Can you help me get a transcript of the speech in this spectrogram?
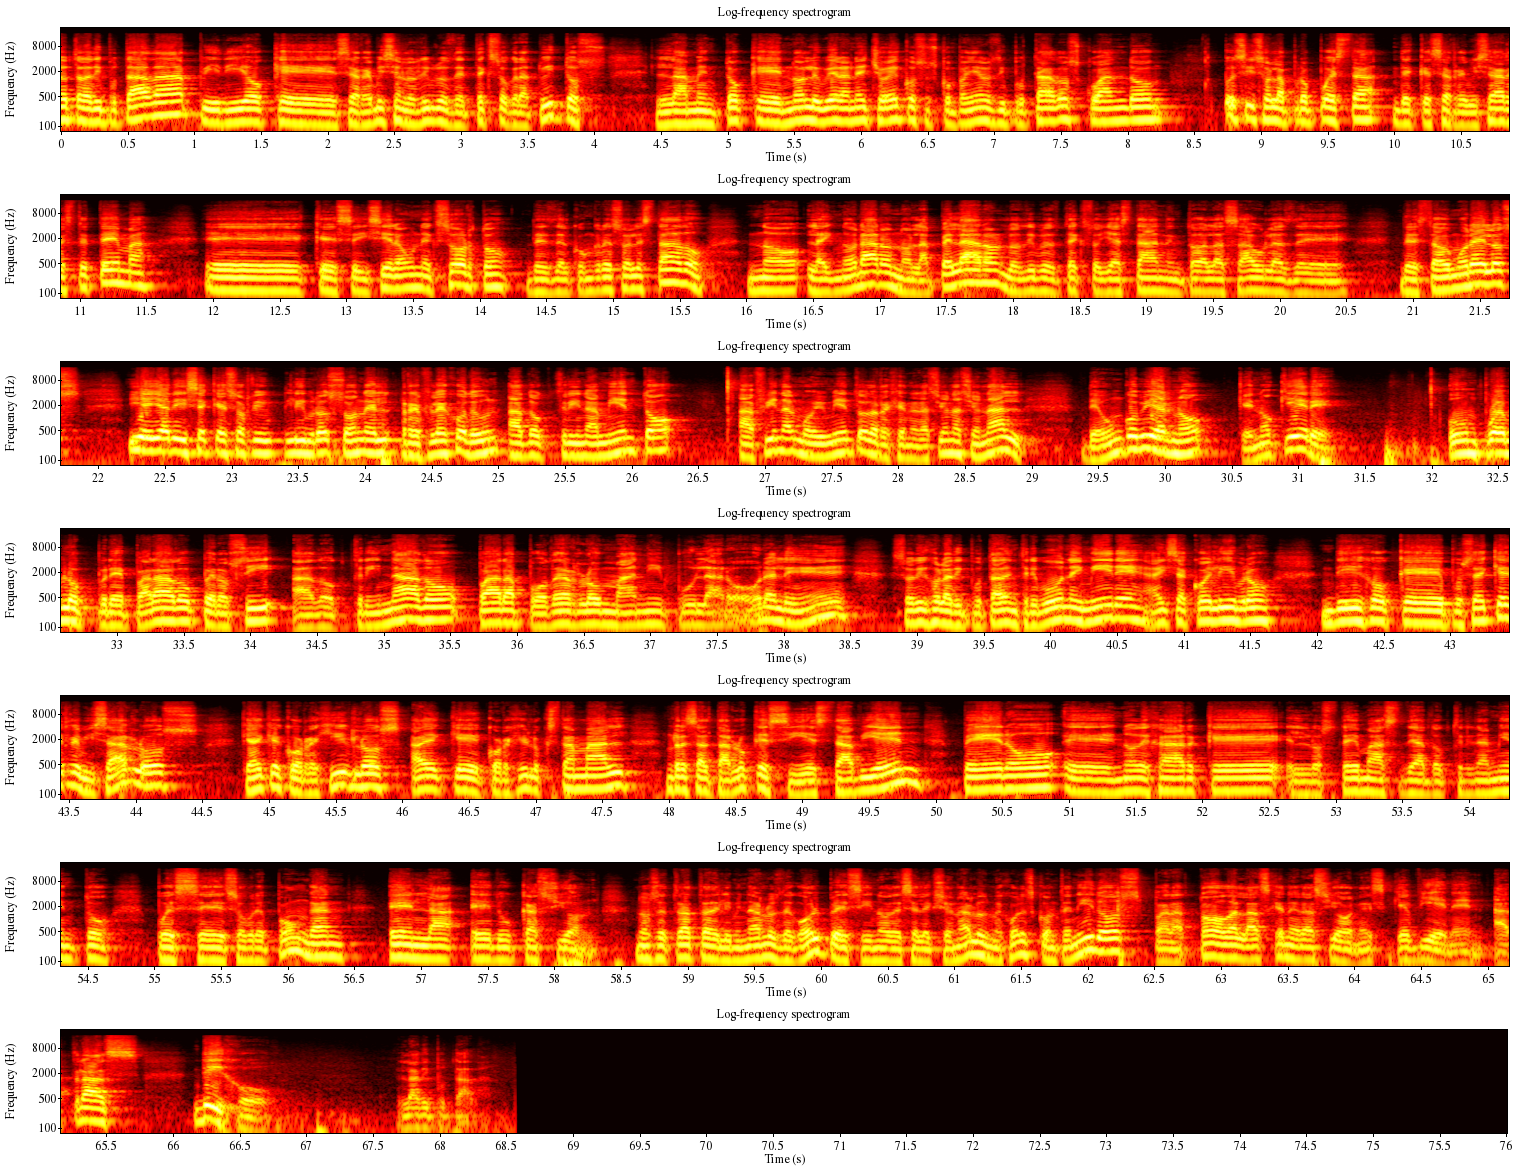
Otra diputada pidió que se revisen los libros de texto gratuitos. Lamentó que no le hubieran hecho eco sus compañeros diputados cuando pues hizo la propuesta de que se revisara este tema, eh, que se hiciera un exhorto desde el Congreso del Estado. No la ignoraron, no la pelaron, los libros de texto ya están en todas las aulas de, del Estado de Morelos y ella dice que esos libros son el reflejo de un adoctrinamiento afín al movimiento de regeneración nacional de un gobierno que no quiere un pueblo preparado, pero sí adoctrinado para poderlo manipular. Órale, ¿eh? eso dijo la diputada en tribuna y mire, ahí sacó el libro, dijo que pues hay que revisarlos, que hay que corregirlos, hay que corregir lo que está mal, resaltar lo que sí está bien, pero eh, no dejar que los temas de adoctrinamiento pues se sobrepongan en la educación. No se trata de eliminarlos de golpe, sino de seleccionar los mejores contenidos para todas las generaciones que vienen atrás, dijo la diputada.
